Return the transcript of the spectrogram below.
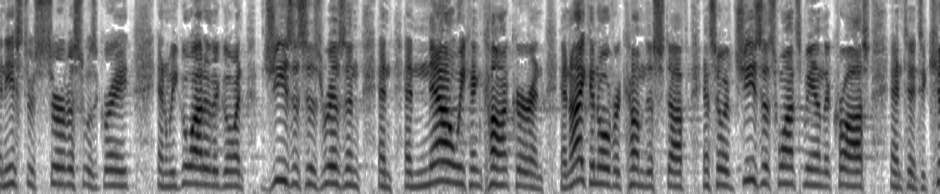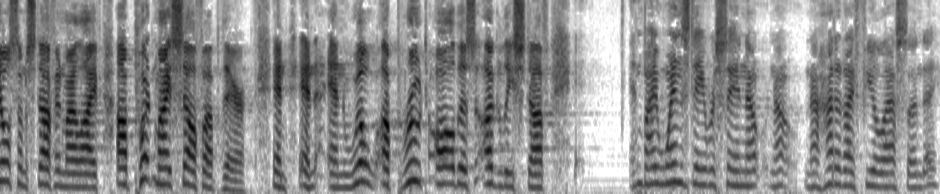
And Easter service was great. And we go out of there going, Jesus is risen, and, and now we can conquer, and, and I can overcome this stuff. And so if Jesus wants me on the cross and to, to kill some stuff in my life, I'll put myself up there, and, and, and we'll uproot all this ugly stuff. And by Wednesday, we're saying, now, now, now, how did I feel last Sunday?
